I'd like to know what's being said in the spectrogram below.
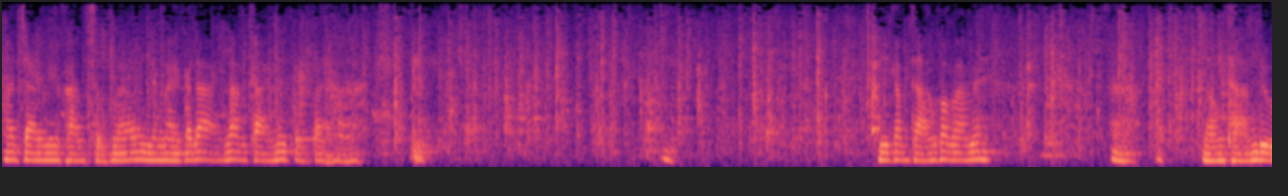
ถ้าใจมีความสุขแล้วยังไงก็ได้ ร่างกายไม่เป็นปัญหา มีคำถามเข้ามาไหมลองถามดู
